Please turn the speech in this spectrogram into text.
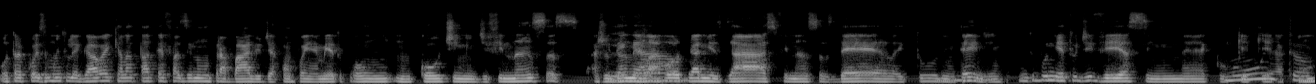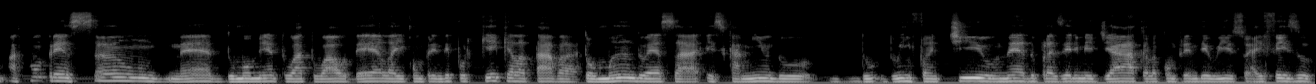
Outra coisa muito legal é que ela está até fazendo um trabalho de acompanhamento com um coaching de finanças, ajudando legal. ela a organizar as finanças dela e tudo, uhum. entende? Muito bonito de ver assim, né? O que, que é a, a, compreensão, né, do momento atual dela e compreender por que que ela estava tomando essa esse caminho do, do, do infantil, né, do prazer imediato. Ela compreendeu isso, aí fez o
